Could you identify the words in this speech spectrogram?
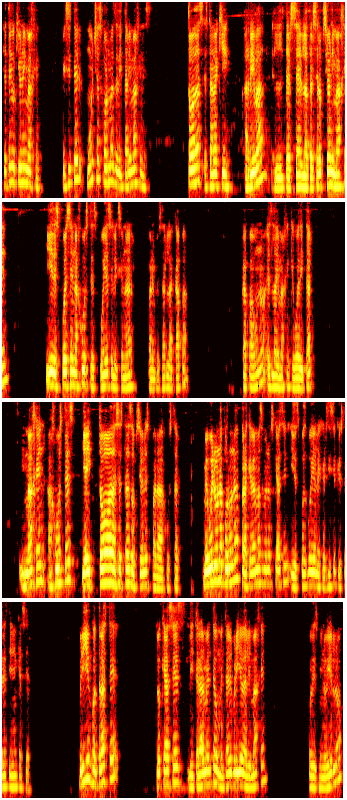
Ya tengo aquí una imagen. Existen muchas formas de editar imágenes. Todas están aquí. Arriba, el tercer, la tercera opción, imagen. Y después en ajustes, voy a seleccionar, para empezar, la capa. Capa 1 es la imagen que voy a editar. Imagen, ajustes, y hay todas estas opciones para ajustar. Me voy a ir una por una para que vean más o menos qué hacen y después voy al ejercicio que ustedes tienen que hacer. Brillo en contraste, lo que hace es literalmente aumentar el brillo de la imagen o disminuirlo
